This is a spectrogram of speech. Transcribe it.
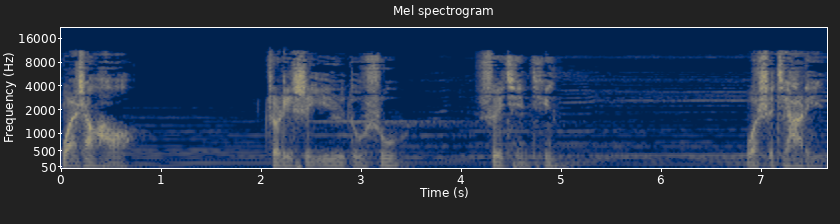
晚上好，这里是一日读书睡前听，我是嘉玲。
